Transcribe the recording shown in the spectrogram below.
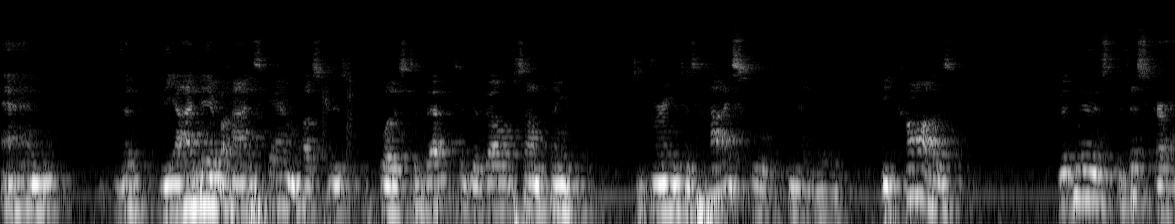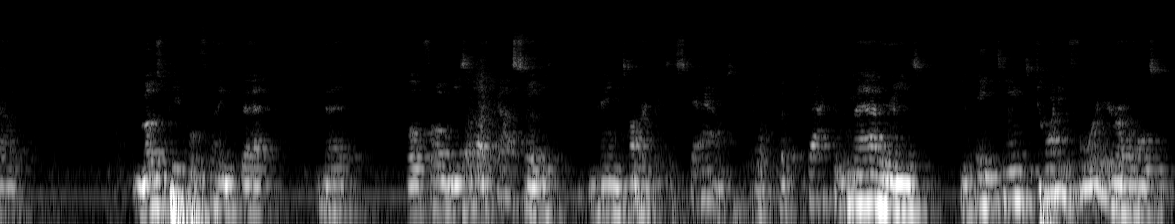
And the, the idea behind Scam Busters was to, to develop something to bring to high school mainly, because good news for this crowd, most people think that, that old fogies like us are the main targets of scams. But the fact of the matter is that 18 to 24 year olds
